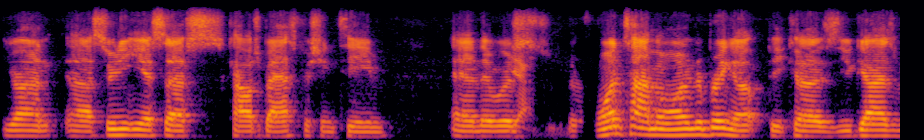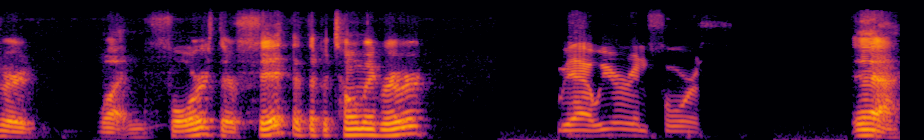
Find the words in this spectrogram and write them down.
you're on uh, SUNY ESF's college bass fishing team. And there was, yeah. there was one time I wanted to bring up because you guys were what in fourth or fifth at the Potomac River. Yeah, we were in fourth. Yeah,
